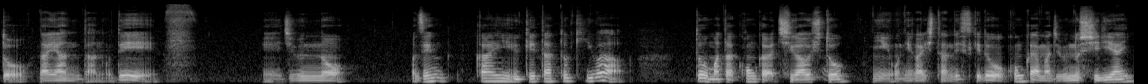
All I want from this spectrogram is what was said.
と悩んだので、えー、自分の前回受けた時はとまた今回は違う人にお願いしたんですけど今回はま自分の知り合い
